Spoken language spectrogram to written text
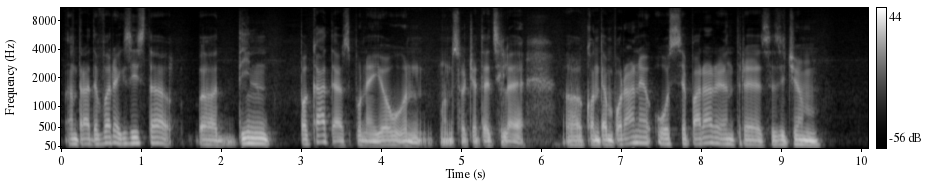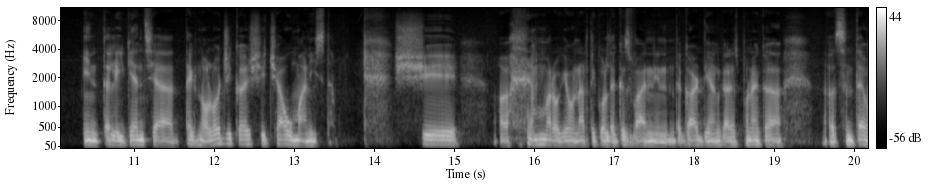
într-adevăr, există uh, din păcate, aș spune eu, în, în societățile uh, contemporane, o separare între, să zicem, inteligenția tehnologică și cea umanistă. Și, uh, mă rog, e un articol de câțiva ani în The Guardian care spune că uh, suntem,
